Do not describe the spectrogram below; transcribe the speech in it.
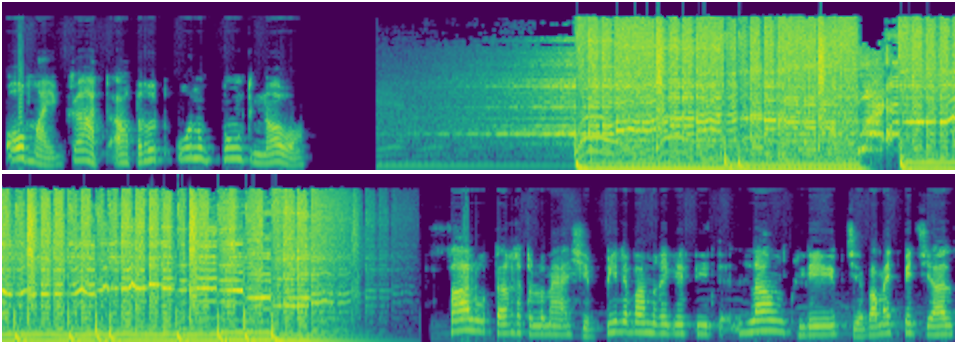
Oh my god, a apărut 1.9. Salutare toată lumea și bine v-am regăsit la un clip ceva mai special.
